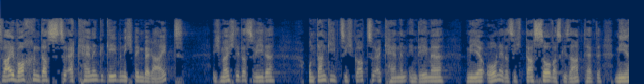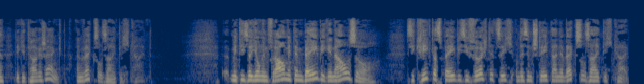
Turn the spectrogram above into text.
zwei Wochen das zu erkennen gegeben, ich bin bereit, ich möchte das wieder. Und dann gibt sich Gott zu erkennen, indem er mir, ohne dass ich das so was gesagt hätte, mir die Gitarre schenkt. Eine Wechselseitigkeit. Mit dieser jungen Frau, mit dem Baby genauso. Sie kriegt das Baby, sie fürchtet sich und es entsteht eine Wechselseitigkeit.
